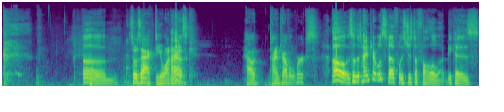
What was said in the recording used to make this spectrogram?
um. So Zach, do you want to ask how time travel works? Oh, so the time travel stuff was just a follow up because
